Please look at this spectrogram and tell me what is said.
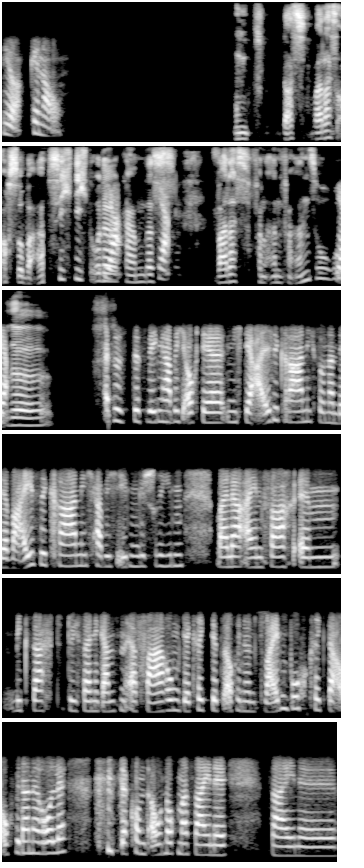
ja, genau. Und das war das auch so beabsichtigt oder Ja, kam das, ja. war das von Anfang an so Ja. oder Also deswegen habe ich auch der nicht der alte Kranich, sondern der weiße Kranich habe ich eben geschrieben, weil er einfach, ähm, wie gesagt, durch seine ganzen Erfahrungen, der kriegt jetzt auch in einem zweiten Buch kriegt er auch wieder eine Rolle. da kommt auch noch mal seine seine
